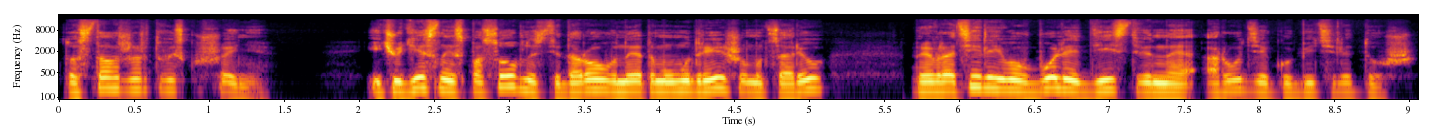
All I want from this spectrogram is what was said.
то стал жертвой искушения. И чудесные способности, дарованные этому мудрейшему царю, превратили его в более действенное орудие губителя душ.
